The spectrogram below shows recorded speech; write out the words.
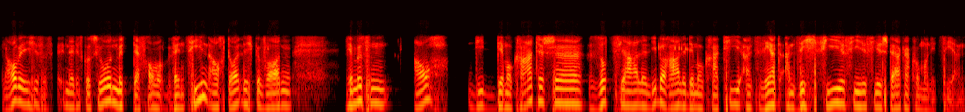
glaube ich, ist es in der Diskussion mit der Frau Wenzin auch deutlich geworden, wir müssen auch die demokratische, soziale, liberale Demokratie als Wert an sich viel, viel, viel stärker kommunizieren.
